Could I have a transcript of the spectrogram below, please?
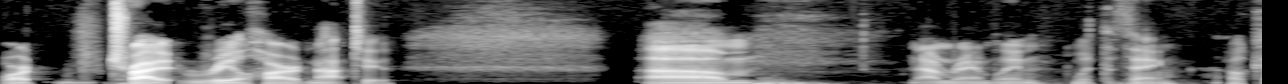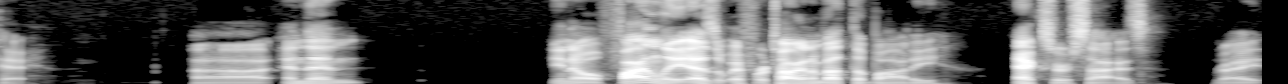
or try real hard not to. Um, now I'm rambling with the thing. Okay. Uh, and then, you know, finally, as if we're talking about the body, exercise, right?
